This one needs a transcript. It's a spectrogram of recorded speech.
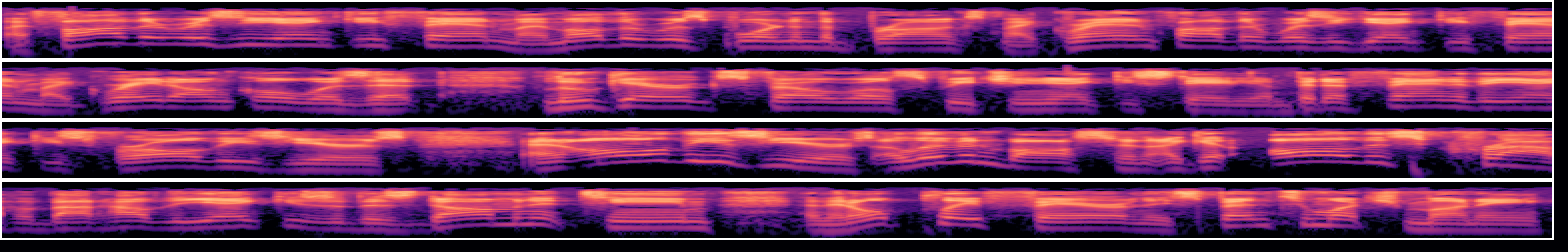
My father was a Yankee fan. My mother was born in the Bronx. My grandfather was a Yankee fan. My great uncle was at Lou Gehrig's farewell speech in Yankee Stadium. Been a fan of the Yankees for all these years, and all these years, I live in Boston. I get all this crap about how the Yankees are this dominant team and they don't play fair and they spend too much money.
